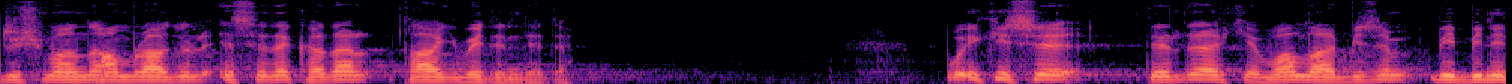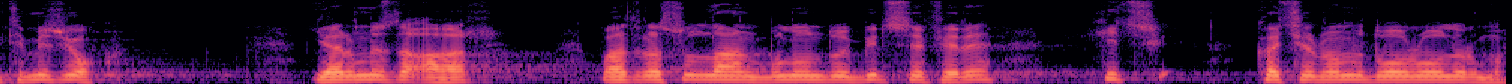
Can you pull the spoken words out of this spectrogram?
düşmanı Hamradül Esed'e kadar takip edin dedi. Bu ikisi dediler ki vallahi bizim bir binitimiz yok. Yarımız da ağır. Fakat Resulullah'ın bulunduğu bir seferi hiç kaçırmamız doğru olur mu?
